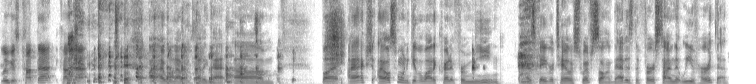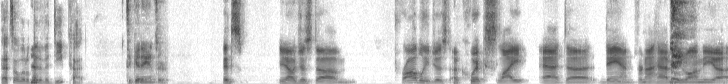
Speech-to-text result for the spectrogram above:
Lucas, cut that. Cut that. I, I will not be cutting that. Um, but I actually I also want to give a lot of credit for Mean as favorite Taylor Swift song. That is the first time that we've heard that. That's a little bit of a deep cut. It's a good answer. it's you know just um probably just a quick slight at uh Dan for not having you on the uh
